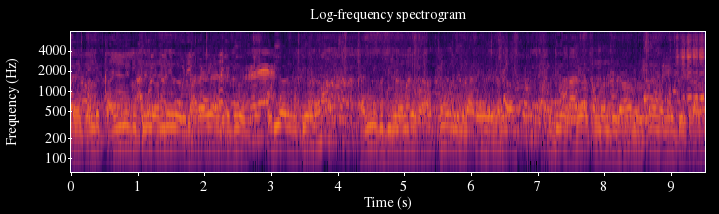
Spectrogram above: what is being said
எனக்கு வந்து கண்ணீர் குட்டிகள் வந்து நிறையவே வந்துருக்கு கொடியாடு குட்டியோட கன்னி குட்டிகள் வந்து வரத்துமே இங்கே நிறைய நல்லா குட்டிகள் நிறைய கொண்டு வந்துருக்காங்க. விற்பனை பண்ணிட்டு இருக்கிறாங்க.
